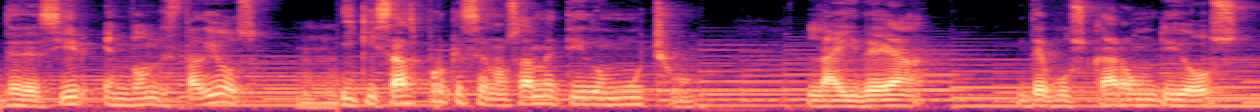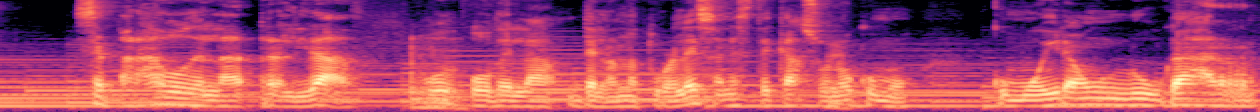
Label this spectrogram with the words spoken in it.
de decir en dónde está Dios. Y quizás porque se nos ha metido mucho la idea de buscar a un Dios separado de la realidad o, o de, la, de la naturaleza en este caso, ¿no? Como, como ir a un lugar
